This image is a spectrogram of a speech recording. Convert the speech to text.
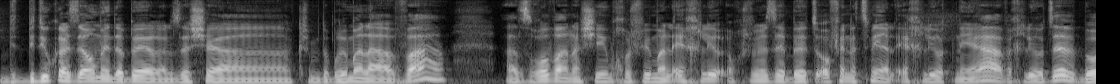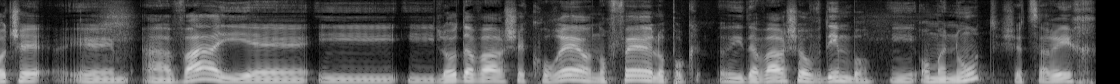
בדיוק על זה הוא מדבר, על זה שכשמדברים על אהבה, אז רוב האנשים חושבים על איך להיות, חושבים על זה באופן עצמי, על איך להיות נאהב, איך להיות זה, בעוד שאהבה היא, אה, היא, היא לא דבר שקורה או נופל, או פוק... היא דבר שעובדים בו. היא אומנות שצריך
